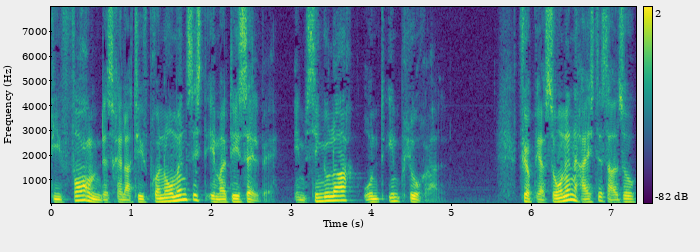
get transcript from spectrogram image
Die Form des Relativpronomens ist immer dieselbe, im Singular und im Plural. Für Personen heißt es also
